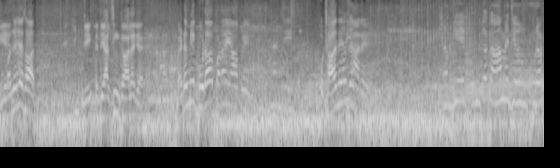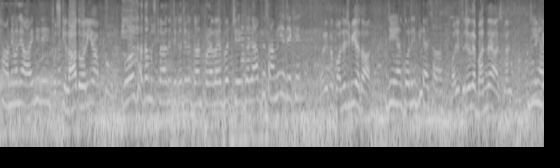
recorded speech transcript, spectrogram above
ये कॉलेज है साथ? जी दयाल सिंह कॉलेज है। मैडम ये कूड़ा पड़ा है यहाँ पे। उठाने नहीं आ रहे। अब ये उनका काम है जो पूरा उठाने वाले आ ही नहीं रहे। मुश्किल हो रही है आपको? बहुत ज़्यादा मुश्किल है। जगह जगह गंद पड़ा हुआ है। बच्चे आपके सामने ही देखें। और ये तो कॉलेज भी है साथ? जी हाँ कॉलेज भी है साथ। कॉलेज तो चले बंद है आजकल। जी हाँ।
